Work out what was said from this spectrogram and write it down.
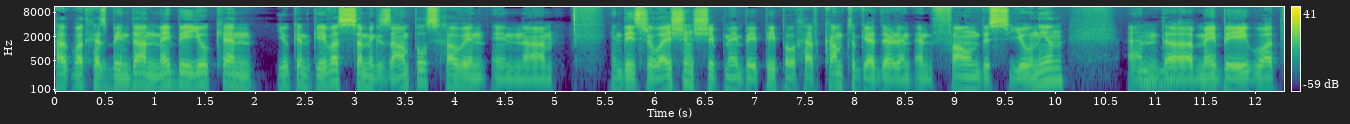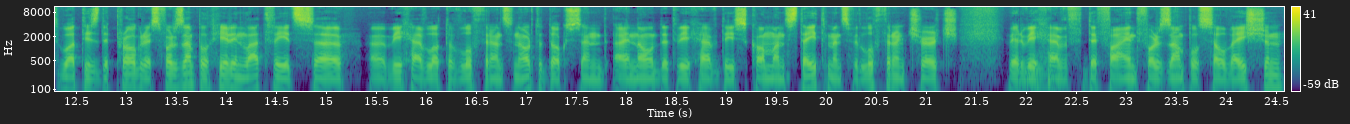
what has been done. Maybe you can you can give us some examples how in in um, in this relationship maybe people have come together and, and found this union and mm-hmm. uh, maybe what what is the progress for example here in latvia it's uh, uh, we have a lot of lutherans and orthodox and i know that we have these common statements with lutheran church where we mm-hmm. have defined for example salvation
